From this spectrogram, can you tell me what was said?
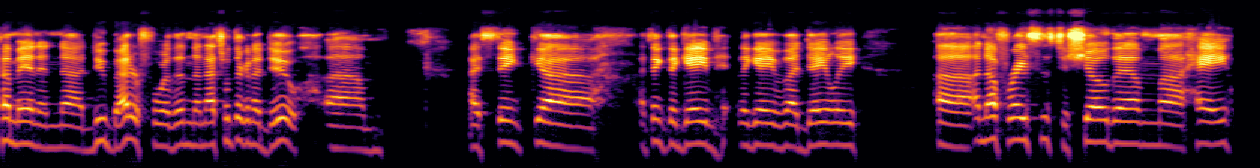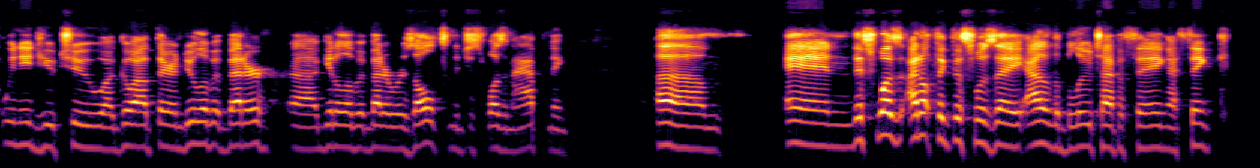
come in and uh, do better for them, then that's what they're to do. Um, I think uh, I think they gave they gave uh, Daly uh, enough races to show them, uh, hey, we need you to uh, go out there and do a little bit better, uh, get a little bit better results, and it just wasn't happening. Um, and this was I don't think this was a out of the blue type of thing. I think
